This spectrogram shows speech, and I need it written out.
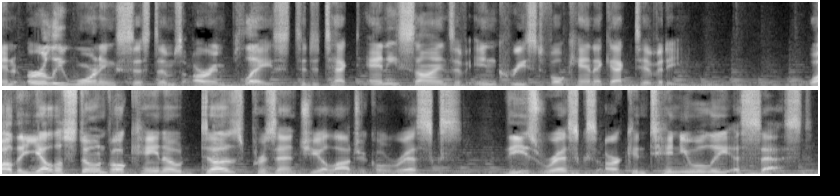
and early warning systems are in place to detect any signs of increased volcanic activity. While the Yellowstone volcano does present geological risks, these risks are continually assessed,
